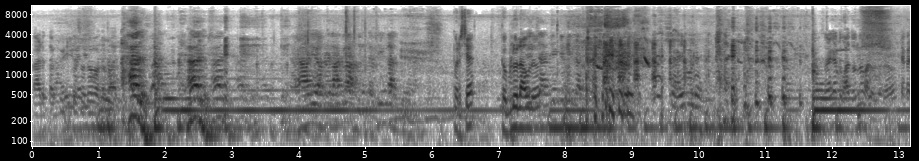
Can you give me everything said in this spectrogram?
काढता पीक कसं तो बघा परशा तबलो लावलं. सगळ्यात वाजवून ना वाजवलं. त्या.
